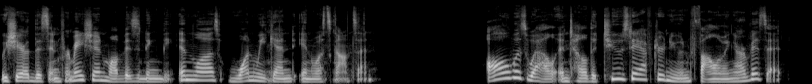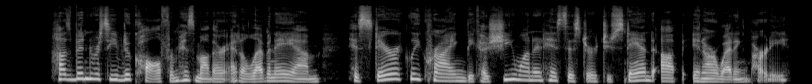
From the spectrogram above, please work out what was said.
We shared this information while visiting the in laws one weekend in Wisconsin. All was well until the Tuesday afternoon following our visit. Husband received a call from his mother at 11 a.m., hysterically crying because she wanted his sister to stand up in our wedding party.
